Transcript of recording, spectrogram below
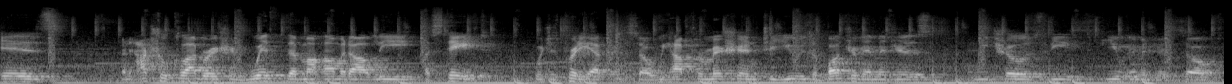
is an actual collaboration with the Muhammad Ali estate, which is pretty epic. So we have permission to use a bunch of images and we chose these few images. So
